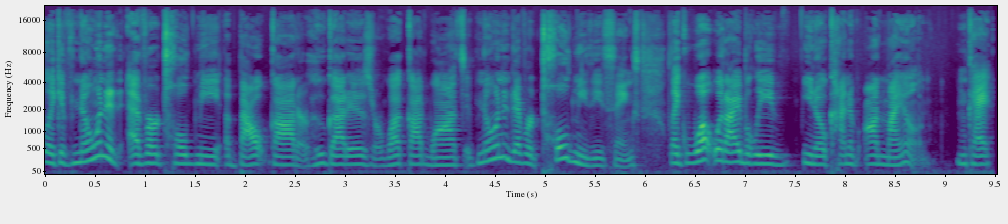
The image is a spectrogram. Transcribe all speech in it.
like if no one had ever told me about God or who God is or what God wants if no one had ever told me these things like what would I believe you know kind of on my own okay?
